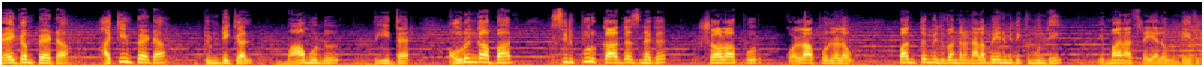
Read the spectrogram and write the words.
బేగంపేట హకీంపేట దుండిగల్ మామునూర్ బీదర్ ఔరంగాబాద్ సిర్పూర్ కాగజ్ నగర్ షోలాపూర్ కొల్లాపూర్లలో పంతొమ్మిది వందల నలభై ఎనిమిదికి ముందే విమానాశ్రయాలు ఉండేవి.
